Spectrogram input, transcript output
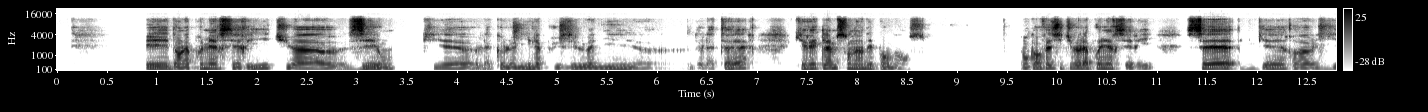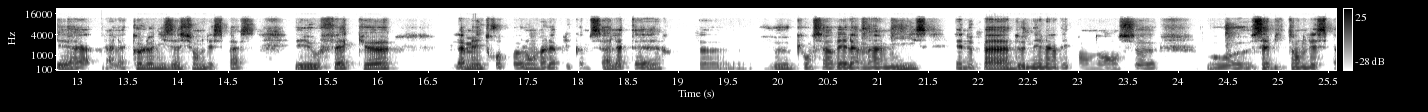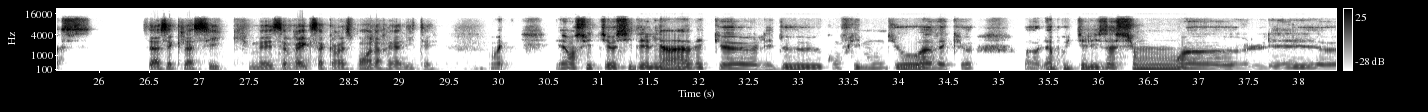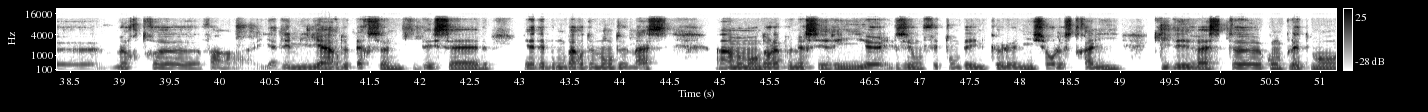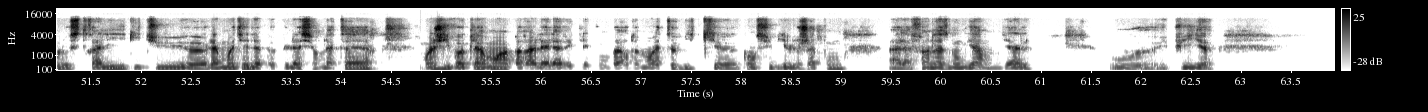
Et dans la première série, tu as euh, Zéon, qui est euh, la colonie la plus éloignée euh, de la Terre, qui réclame son indépendance. Donc en fait, si tu veux, la première série, c'est une guerre liée à, la colonisation de l'espace et au fait que la métropole, on va l'appeler comme ça, la Terre, veut conserver la main mise et ne pas donner l'indépendance aux habitants de l'espace. C'est assez classique, mais c'est vrai que ça correspond à la réalité. Oui. Et ensuite, il y a aussi des liens avec euh, les deux conflits mondiaux, avec euh, euh, la brutalisation, les meurtres. Enfin, il y a des milliards de personnes qui décèdent, il y a des bombardements de masse. À un moment dans la première série, Zéon fait tomber une colonie sur l'Australie qui dévaste complètement l'Australie, qui tue la moitié de la population de la Terre. Moi, j'y vois clairement un parallèle avec les bombardements atomiques qu'ont subi le Japon à la fin de la Seconde Guerre mondiale. Euh, et puis, euh,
